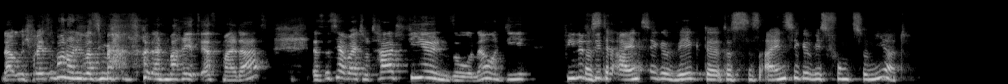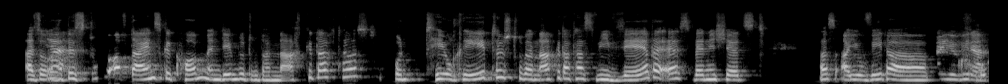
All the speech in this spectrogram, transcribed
Na, ich weiß immer noch nicht, was ich machen soll, dann mache ich jetzt erstmal das. Das ist ja bei total vielen so, ne? Und die viele. Das ist der einzige Weg, der, das ist das einzige, wie es funktioniert. Also ja. bist du auf deins gekommen, indem du drüber nachgedacht hast und theoretisch drüber nachgedacht hast, wie wäre es, wenn ich jetzt was Ayurveda? Ayurveda.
